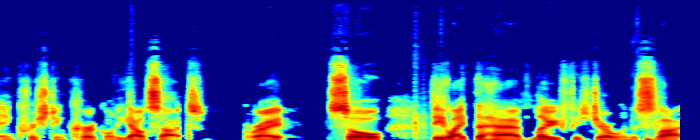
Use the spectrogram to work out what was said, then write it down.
and Christian Kirk on the outsides, right? So they like to have Larry Fitzgerald in the slot.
